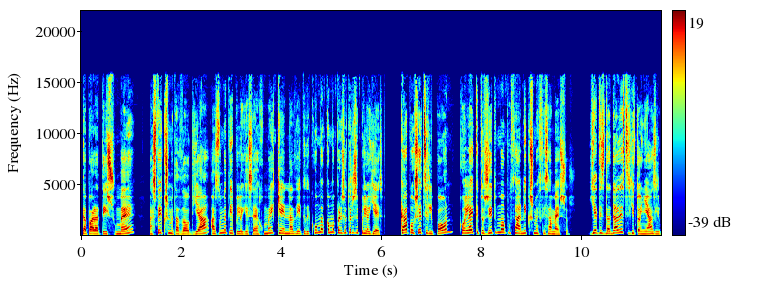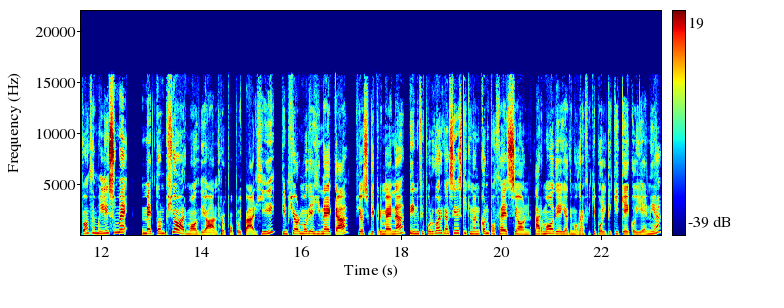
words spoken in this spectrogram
τα παρατήσουμε, Α φίξουμε τα δόντια, ας δούμε τι επιλογές έχουμε και να διεκδικούμε ακόμα περισσότερες επιλογές. Κάπως έτσι λοιπόν κολλάει και το ζήτημα που θα ανοίξουμε ευθύς αμέσως. Για τις δαντάδε της γειτονιάς, λοιπόν, θα μιλήσουμε με τον πιο αρμόδιο άνθρωπο που υπάρχει, την πιο αρμόδια γυναίκα, πιο συγκεκριμένα, την Υφυπουργό Εργασίας και Κοινωνικών Υποθέσεων, αρμόδια για δημογραφική πολιτική και οικογένεια,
